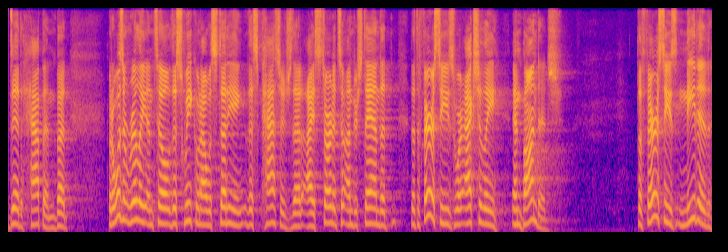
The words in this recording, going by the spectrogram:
did happen. But but it wasn't really until this week when I was studying this passage that I started to understand that, that the Pharisees were actually in bondage. The Pharisees needed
